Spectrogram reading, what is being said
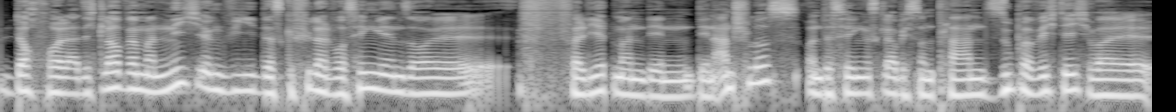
doch voll. Also ich glaube, wenn man nicht irgendwie das Gefühl hat, wo es hingehen soll, verliert man den, den Anschluss. Und deswegen ist, glaube ich, so ein Plan super wichtig, weil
